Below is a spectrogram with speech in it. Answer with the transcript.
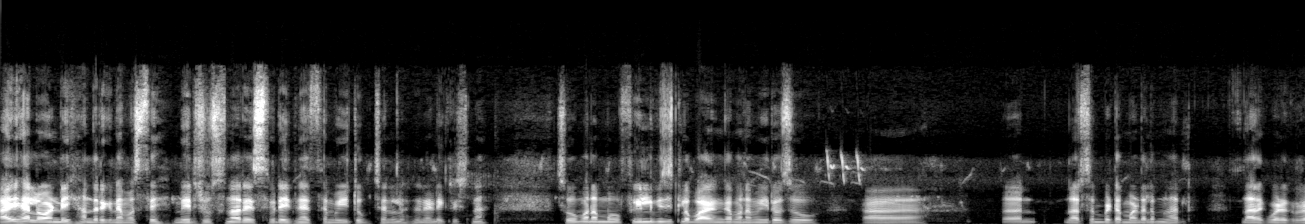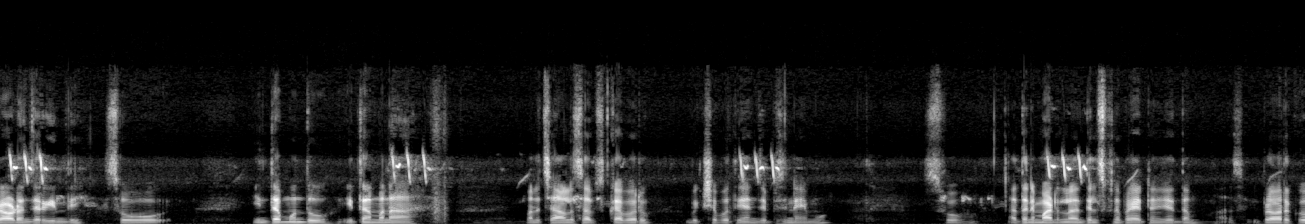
హాయ్ హలో అండి. అందరికీ నమస్తే. మీరు చూస్తున్నారు ఎస్వి రైతు యూట్యూబ్ ఛానల్. నేనండి కృష్ణ. సో మనము ఫీల్డ్ విజిట్లో భాగంగా మనం ఈరోజు నర్సంపేట మండలం నర్ నరకపేటకు రావడం జరిగింది. సో ఇంతకుముందు ఇతను మన మన ఛానల్ సబ్స్క్రైబరు భిక్షపతి అని చెప్పేసి నేము. సో అతని మాటలను తెలుసుకునే ప్రయత్నం చేద్దాం. ఇప్పటివరకు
